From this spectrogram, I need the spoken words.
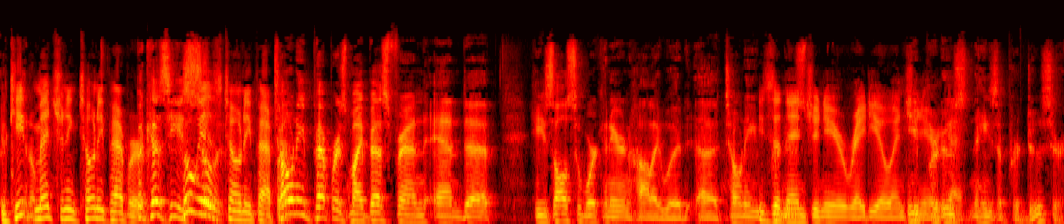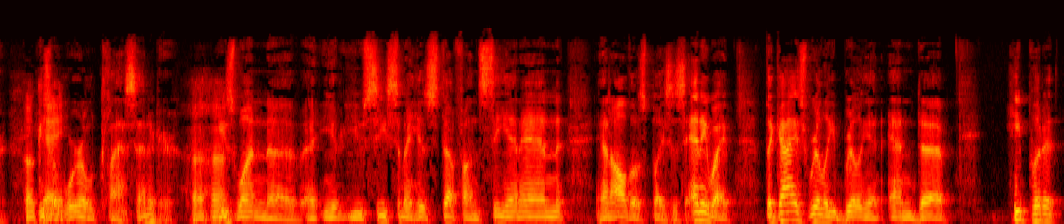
You keep know, mentioning Tony Pepper. because he's Who so- is Tony Pepper? Tony Pepper's my best friend, and uh, he's also working here in Hollywood. Uh, Tony, He's an engineer, radio engineer. He produced. He's a producer. Okay. Uh-huh. He's a world class editor. He's won. Uh, you, you see some of his stuff on CNN and all those places. Anyway, the guy's really brilliant, and uh, he put it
